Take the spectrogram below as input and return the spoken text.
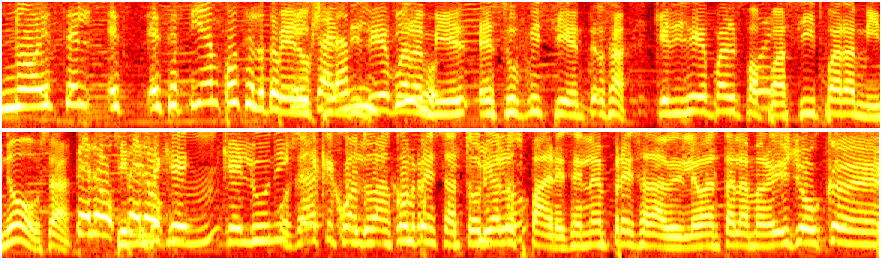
no es el es- ese tiempo se lo tengo Pero que dedicar a ¿quién mis dice que para hijos. mí es, es suficiente? O sea, ¿quién dice que para el papá sí, para mí no? O sea, Pero- ¿quién pero- dice que, que el único... O sea que cuando dan compensatorio a los padres en la empresa, David levanta la mano y yo qué.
